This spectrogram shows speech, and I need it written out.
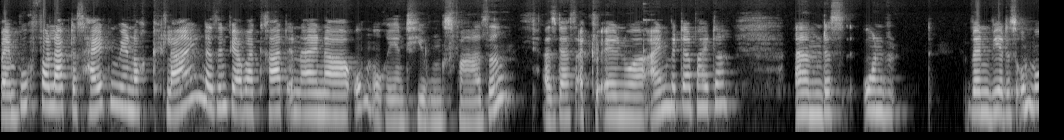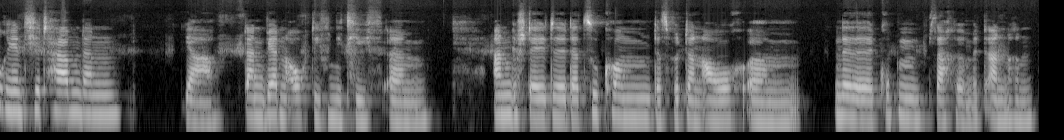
beim Buchverlag, das halten wir noch klein. Da sind wir aber gerade in einer Umorientierungsphase. Also da ist aktuell nur ein Mitarbeiter. Ähm, das, und wenn wir das umorientiert haben, dann ja, dann werden auch definitiv ähm, Angestellte dazukommen. Das wird dann auch ähm, eine Gruppensache mit anderen,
